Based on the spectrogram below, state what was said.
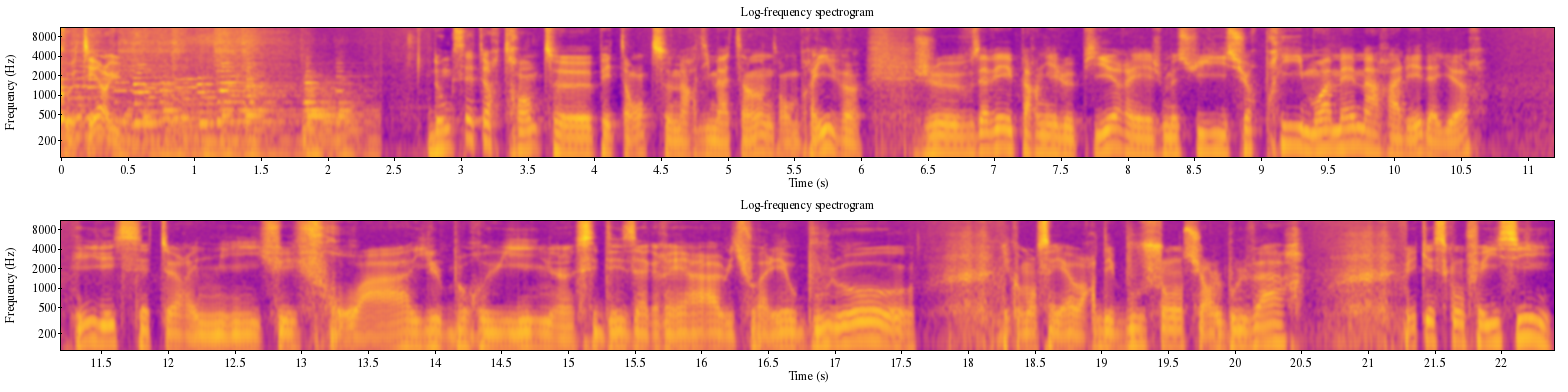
Côté rue. Donc 7h30 euh, pétante mardi matin dans Brive. Je vous avais épargné le pire et je me suis surpris moi-même à râler d'ailleurs. Il est 7h30, il fait froid, il bruine, c'est désagréable, il faut aller au boulot. Il commence à y avoir des bouchons sur le boulevard. Mais qu'est-ce qu'on fait ici?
